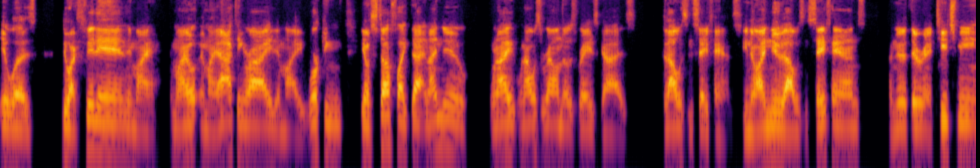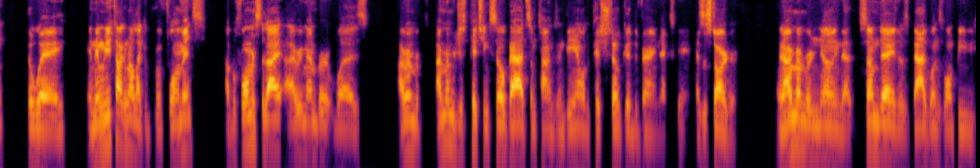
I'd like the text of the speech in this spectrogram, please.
It was do I fit in? Am I am I am I acting right? Am I working? You know, stuff like that. And I knew when I when I was around those Rays guys that I was in safe hands. You know, I knew I was in safe hands. I knew that they were going to teach me the way. And then when you're talking about like a performance, a performance that I, I remember was I remember I remember just pitching so bad sometimes and being able to pitch so good the very next game as a starter. And I remember knowing that someday those bad ones won't be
